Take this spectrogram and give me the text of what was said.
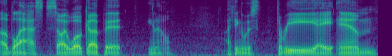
a blast. So I woke up at, you know, I think it was 3 a.m.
